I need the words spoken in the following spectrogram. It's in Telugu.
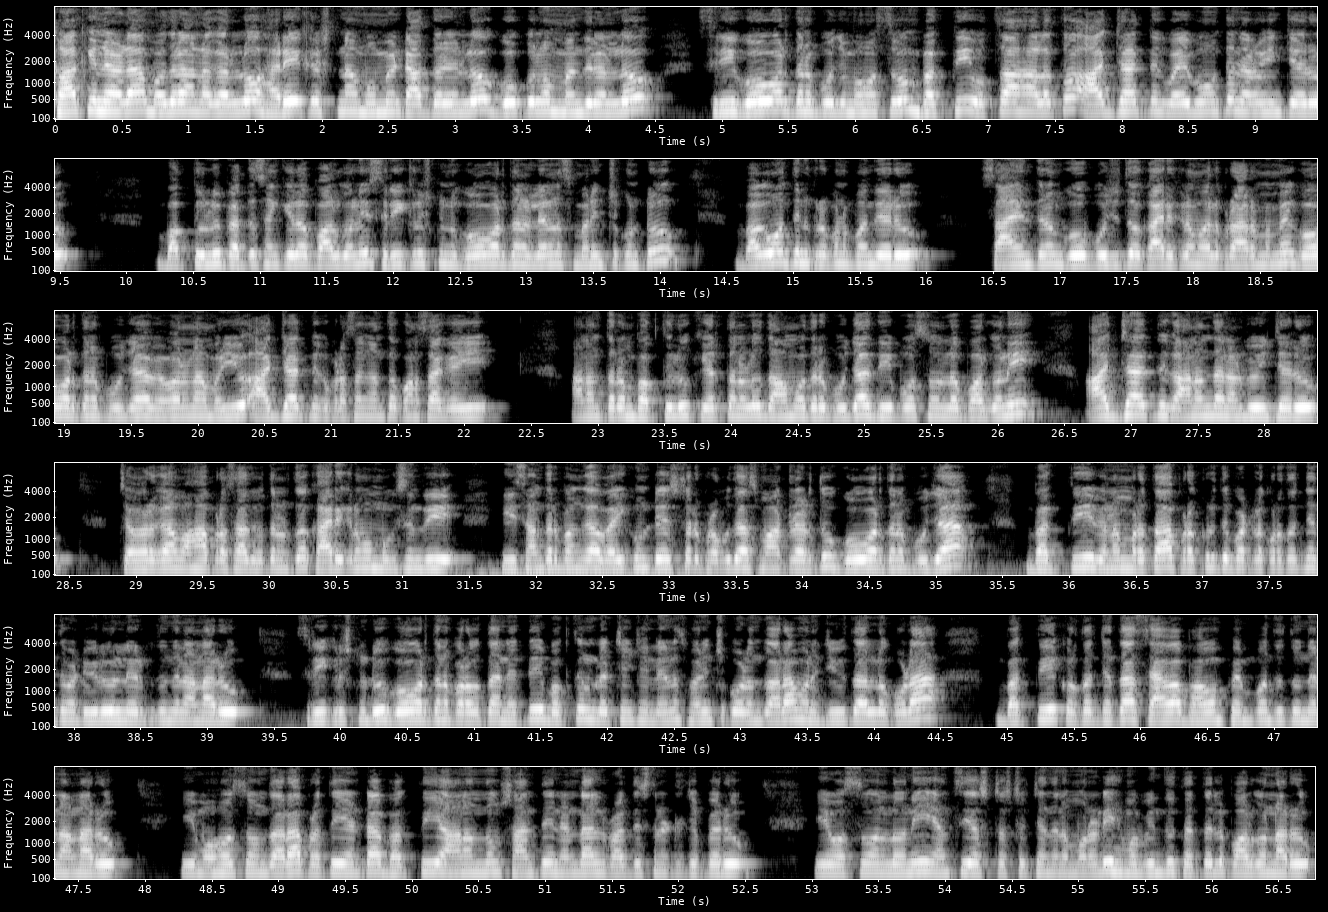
కాకినాడ మధురానగర్లో హరే కృష్ణ మూమెంట్ ఆధ్వర్యంలో గోకులం మందిరంలో శ్రీ గోవర్ధన పూజ మహోత్సవం భక్తి ఉత్సాహాలతో ఆధ్యాత్మిక వైభవంతో నిర్వహించారు. భక్తులు పెద్ద సంఖ్యలో పాల్గొని శ్రీకృష్ణుని గోవర్ధన లీలను స్మరించుకుంటూ భగవంతుని కృపను పొందారు. సాయంత్రం గోపూజతో కార్యక్రమాలు ప్రారంభమై గోవర్ధన పూజ వివరణ మరియు ఆధ్యాత్మిక ప్రసంగంతో కొనసాగాయి. అనంతరం భక్తులు కీర్తనలు దామోదర పూజ దీపోత్సవంలో పాల్గొని ఆధ్యాత్మిక ఆనందాన్ని అనుభవించారు. చివరగా మహాప్రసాద్ వితరణతో కార్యక్రమం ముగిసింది. ఈ సందర్భంగా వైకుంఠేశ్వర ప్రభుదాస్ మాట్లాడుతూ గోవర్ధన పూజ భక్తి వినమ్రత ప్రకృతి పట్ల కృతజ్ఞత వంటి విలువలు నేర్పుతుందని అన్నారు. శ్రీకృష్ణుడు గోవర్ధన పర్వతాన్ని ఎత్తి భక్తులను లక్షించిన లేని స్మరించుకోవడం ద్వారా మన జీవితాల్లో కూడా భక్తి కృతజ్ఞత సేవాభావం పెంపొందుతుందని అన్నారు. ఈ మహోత్సవం ద్వారా ప్రతి ఇంట భక్తి ఆనందం శాంతి నిండాలని ప్రార్థిస్తున్నట్లు చెప్పారు. ఈ ఉత్సవంలోని ఎన్సీఎస్ ట్రస్ట్కు చెందిన మురళి హిమబిందు తదితరులు పాల్గొన్నారు.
